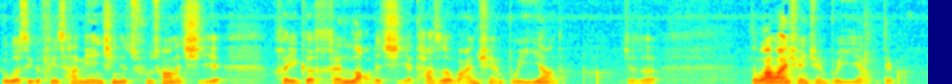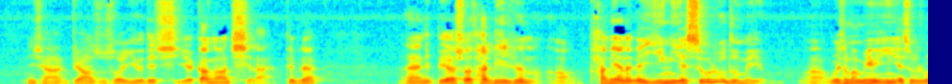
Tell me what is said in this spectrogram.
如果是一个非常年轻的初创的企业，和一个很老的企业，它是完全不一样的啊，就是完完全全不一样，对吧？你想，比方说说有的企业刚刚起来，对不对？嗯，你别说它利润了啊，它连那个营业收入都没有啊。为什么没有营业收入？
